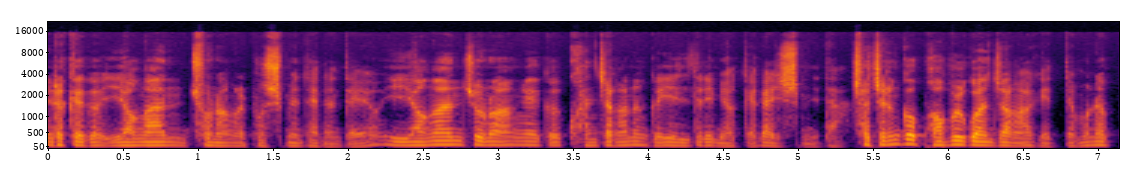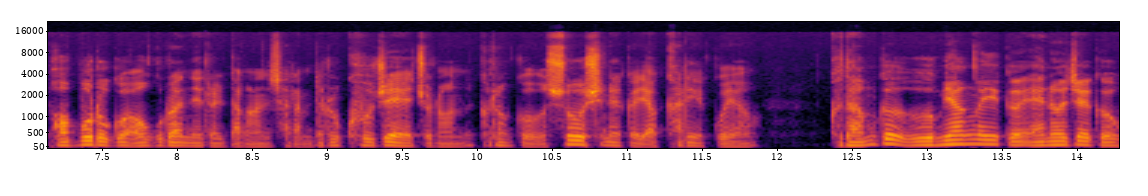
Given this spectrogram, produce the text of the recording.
이렇게 그 영안 존왕을 보시면 되는데요. 이 영안 존왕의 그 관장하는 그 일들이 몇 개가 있습니다. 첫째는 그 법을 관장하기 때문에 법으로 그 억울한 일을 당한 사람들을 구제해 주는 그런 그 수호신의 그 역할이 있고요. 그다음 그 음양의 그 에너지의 그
